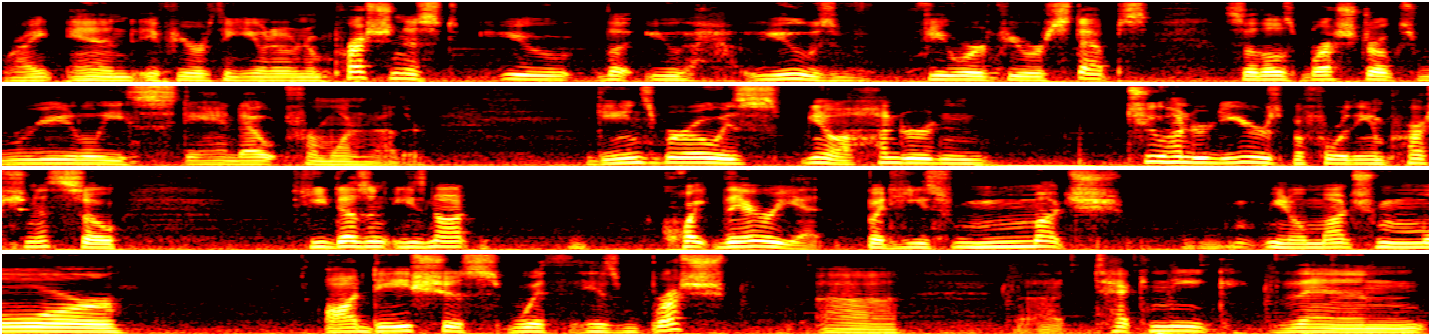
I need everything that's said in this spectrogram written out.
right? And if you're thinking of an impressionist, you you use fewer fewer steps, so those brushstrokes really stand out from one another. Gainsborough is, you know, 100 and 200 years before the impressionists, so he doesn't he's not quite there yet, but he's much you know, much more audacious with his brush uh, uh, technique than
